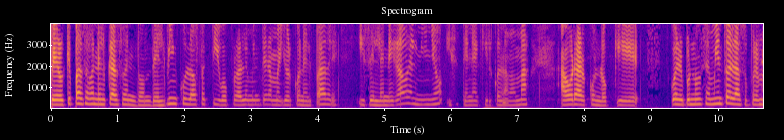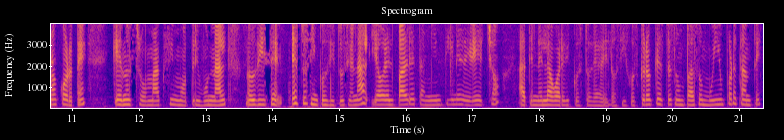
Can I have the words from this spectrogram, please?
pero ¿qué pasaba en el caso en donde el vínculo afectivo probablemente era mayor con el padre y se le negaba al niño y se tenía que ir con la mamá? Ahora con lo que con el pronunciamiento de la Suprema Corte, que es nuestro máximo tribunal, nos dicen esto es inconstitucional y ahora el padre también tiene derecho a tener la guardia y custodia de los hijos. Creo que este es un paso muy importante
